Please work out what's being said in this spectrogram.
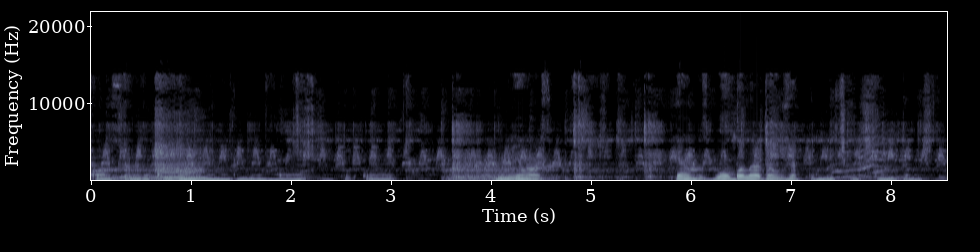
Aslında kuzum yanabilirim. Çok. Niye var? Yalnız bombalardan uzak durmaya çalışıyorum arkadaşlar.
